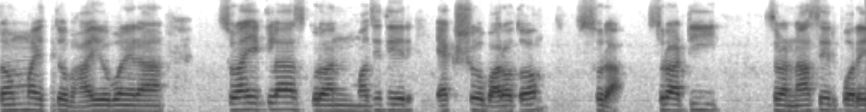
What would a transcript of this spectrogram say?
সম্মানিত ভাই ও বোনেরা, সুরা ইখলাস কোরআন মাজিদের একশো বারোতম সুরা। সুরাটি সুরা নাসের পরে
